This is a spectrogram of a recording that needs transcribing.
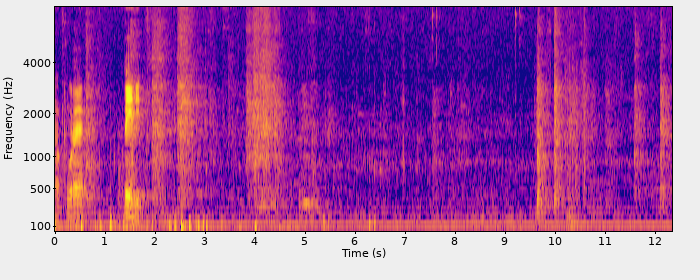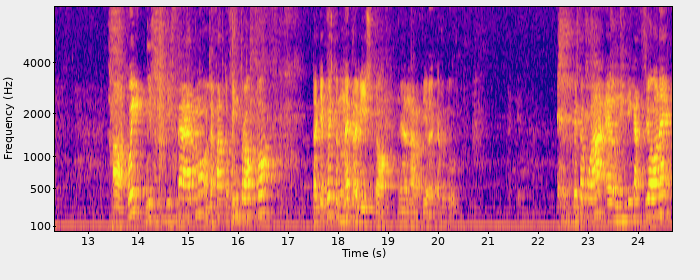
oppure vedi, Allora, qui mi, mi fermo, ho già fatto fin troppo, perché questo non è previsto nella narrativa del caso d'uso. Questo qua è un'indicazione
